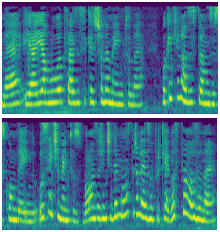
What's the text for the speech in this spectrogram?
né? E aí a lua traz esse questionamento, né? O que, que nós estamos escondendo? Os sentimentos bons a gente demonstra mesmo, porque é gostoso, né?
